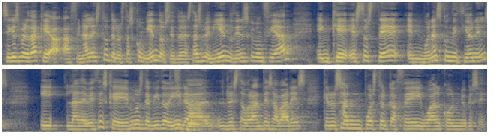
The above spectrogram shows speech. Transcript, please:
sí que es verdad que a- al final esto te lo estás comiendo, o sea, te lo estás bebiendo, tienes que confiar en que esto esté en buenas condiciones y la de veces que hemos debido ir a restaurantes, a bares, que nos han puesto el café igual con, yo qué sé,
